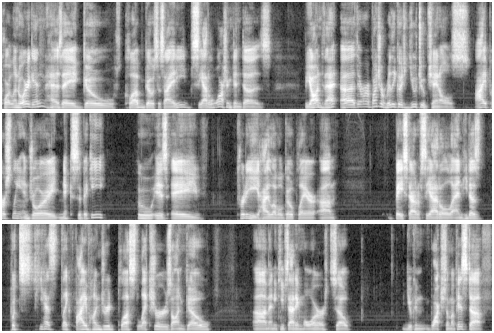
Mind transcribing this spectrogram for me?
Portland, Oregon has a Go club, Go Society. Seattle, Washington does. Beyond that, uh, there are a bunch of really good YouTube channels. I personally enjoy Nick Sibicky, who is a pretty high level Go player, um, based out of Seattle, and he does puts he has like 500 plus lectures on Go, um, and he keeps adding more. So you can watch some of his stuff.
